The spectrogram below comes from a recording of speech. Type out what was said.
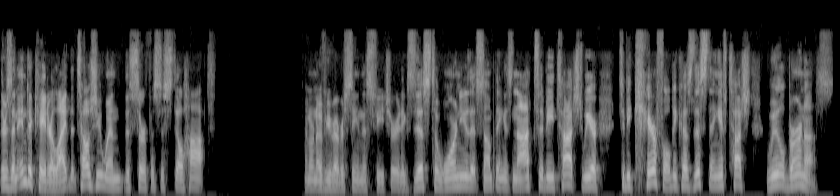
there's an indicator light that tells you when the surface is still hot. I don't know if you've ever seen this feature. It exists to warn you that something is not to be touched. We are to be careful because this thing, if touched, will burn us.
